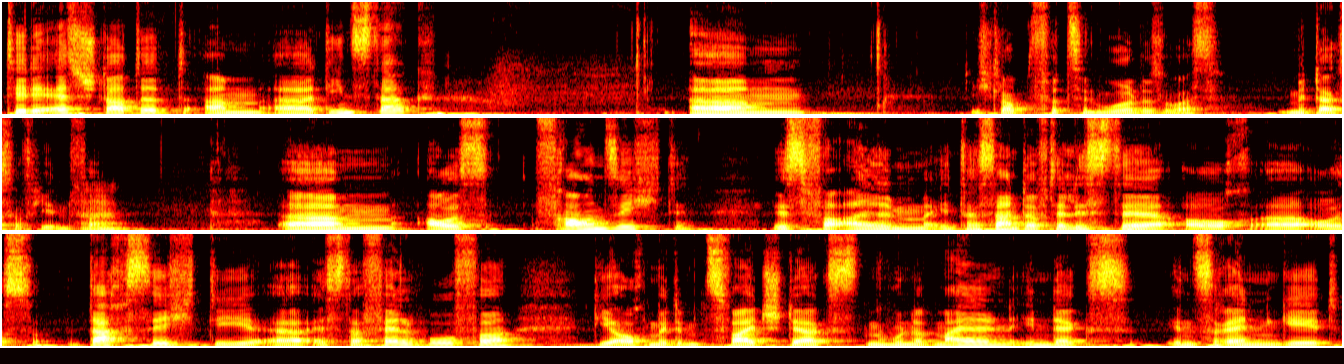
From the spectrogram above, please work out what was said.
TDS startet am äh, Dienstag. Ähm, ich glaube 14 Uhr oder sowas. Mittags auf jeden Fall. Mhm. Ähm, aus Frauensicht ist vor allem interessant auf der Liste auch äh, aus Dachsicht die äh, Esther Fellhofer, die auch mit dem zweitstärksten 100-Meilen-Index ins Rennen geht.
